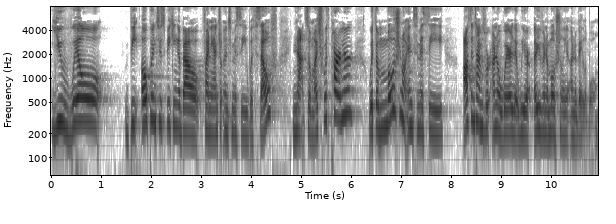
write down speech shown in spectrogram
you will be open to speaking about financial intimacy with self, not so much with partner. With emotional intimacy, oftentimes we're unaware that we are even emotionally unavailable.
